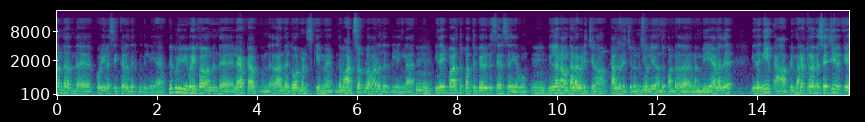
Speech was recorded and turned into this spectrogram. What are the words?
வந்து அந்த பொறியில சிக்கிறது இருக்குது இல்லையா? எப்படி? குறிப்பா வந்து இந்த லேப்டாப் இந்த அதான் இந்த கவர்மெண்ட் ஸ்கீம் இந்த வாட்ஸ்அப்ல வர்றது இருக்கு இல்லைங்களா? இதை பார்த்து பத்து பேருக்கு ஷேர் செய்யவும். இல்லைன்னா அவன் தலை வெடிச்சிரும் கால் வெடிச்சிரும்னு சொல்லி வந்து பண்றத நம்பி அல்லது இதை நீ அப்படி மிரட்டுற மெசேஜும் இருக்கு.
